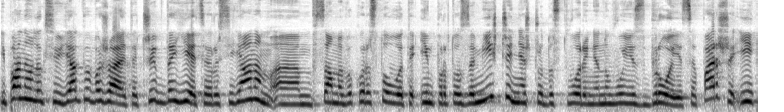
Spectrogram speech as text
І пане Олексію, як ви вважаєте, чи вдається росіянам е, саме використовувати імпортозаміщення щодо створення нової зброї? Це перше, і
